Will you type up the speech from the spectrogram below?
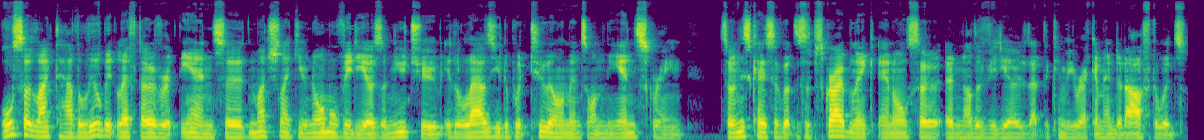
Also like to have a little bit left over at the end, so much like your normal videos on YouTube, it allows you to put two elements on the end screen. So in this case, I've got the subscribe link and also another video that can be recommended afterwards.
